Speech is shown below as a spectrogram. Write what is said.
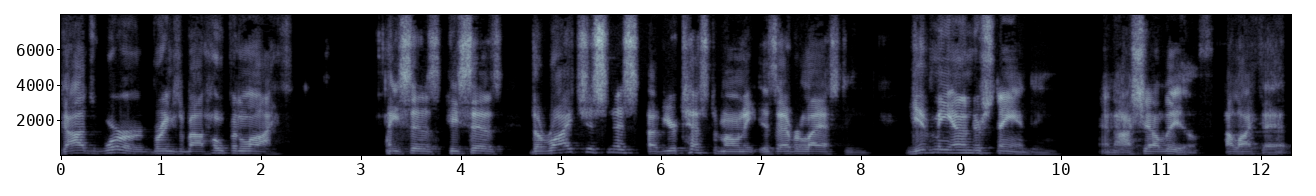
God's word brings about hope and life. He says, He says, the righteousness of your testimony is everlasting. Give me understanding, and I shall live. I like that.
